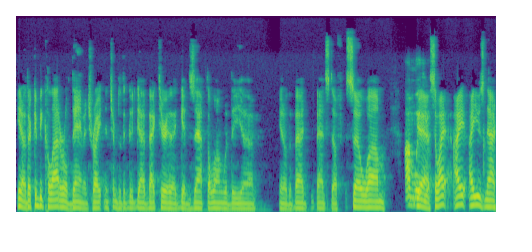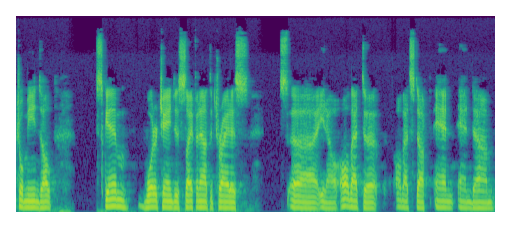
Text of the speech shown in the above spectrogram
you know there could be collateral damage right in terms of the good guy bacteria that get zapped along with the uh, you know the bad bad stuff. So um, I'm with yeah, you. so I, I I use natural means. I'll skim water changes, siphon out detritus, uh, you know all that uh, all that stuff, and and um,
